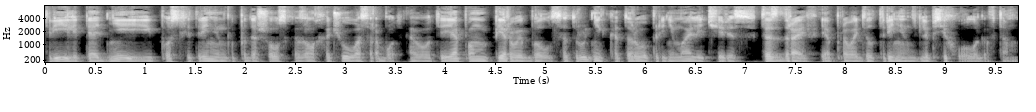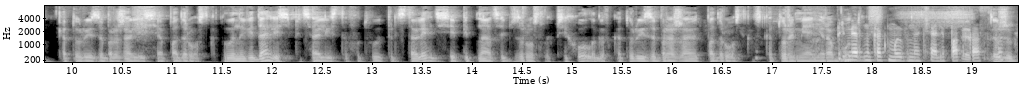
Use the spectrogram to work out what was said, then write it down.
три или пять дней, и после тренинга подошел, сказал, хочу у вас работать. Вот. И я, по-моему, первый был сотрудник, которого принимали через тест-драйв. Я проводил тренинг для психологов там, которые изображали из себя подростков. Вы навидались специалистов? Вот вы представляете себе 15 взрослых психологов, которые изображают подростков, с которыми они работают? Примерно как мы в начале подкаста. Тоже,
